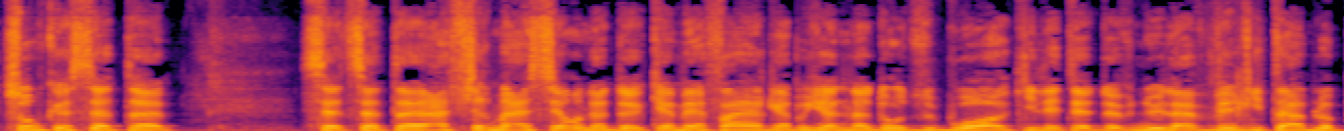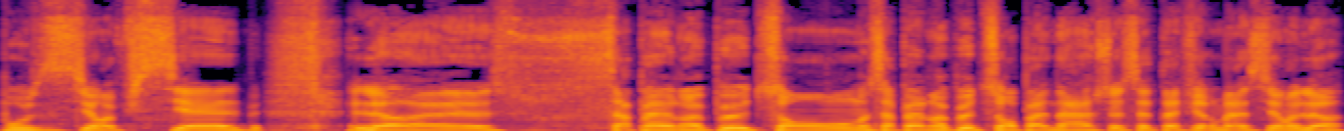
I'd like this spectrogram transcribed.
Sauf que cette, euh, cette, cette euh, affirmation là, de qu'aimait faire Gabriel Nadeau-Dubois, qu'il était devenu la véritable opposition officielle, là, euh, ça perd un peu de son, ça perd un peu de son panache cette affirmation-là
